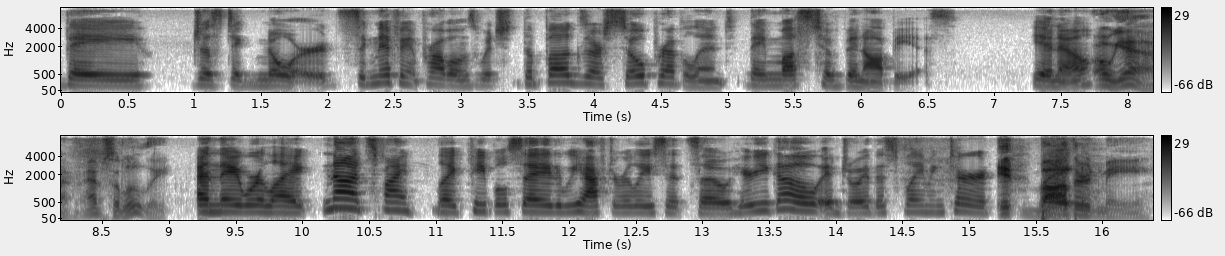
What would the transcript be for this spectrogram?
they just ignored significant problems which the bugs are so prevalent they must have been obvious. You know? Oh yeah, absolutely. And they were like, "Nah, it's fine. Like people say that we have to release it, so here you go. Enjoy this flaming turd." It bothered me.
